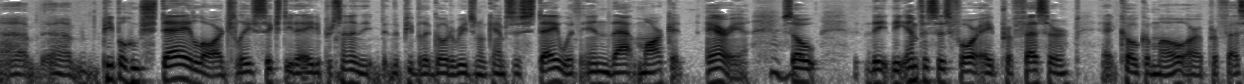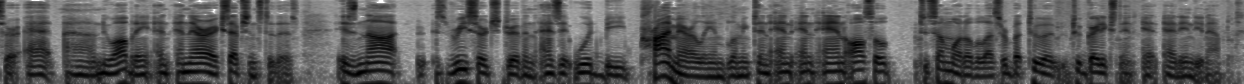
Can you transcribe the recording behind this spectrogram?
uh, uh, people who stay largely, 60 to 80 percent of the, the, people that go to regional campuses stay within that market area. Mm-hmm. So the, the emphasis for a professor at Kokomo or a professor at uh, New Albany, and, and there are exceptions to this, is not as research driven as it would be primarily in Bloomington and, and, and also to somewhat of a lesser, but to a, to a great extent at, at Indianapolis.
